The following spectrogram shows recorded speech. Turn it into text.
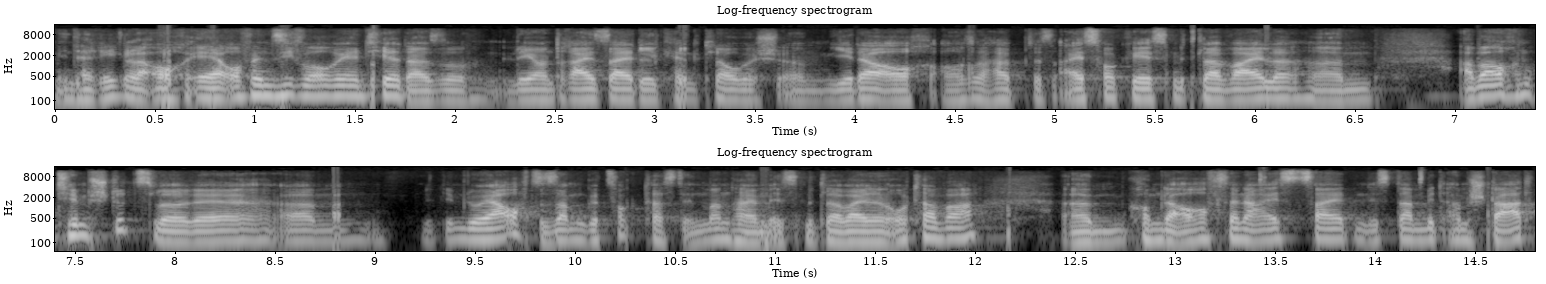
in der Regel auch eher offensiv orientiert. Also Leon Dreiseitel kennt, glaube ich, ähm, jeder auch außerhalb des Eishockeys mittlerweile. Ähm, aber auch ein Tim Stützler, der, ähm, mit dem du ja auch zusammen gezockt hast in Mannheim, ist mittlerweile in Ottawa, kommt da auch auf seine Eiszeiten, ist da mit am Start.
